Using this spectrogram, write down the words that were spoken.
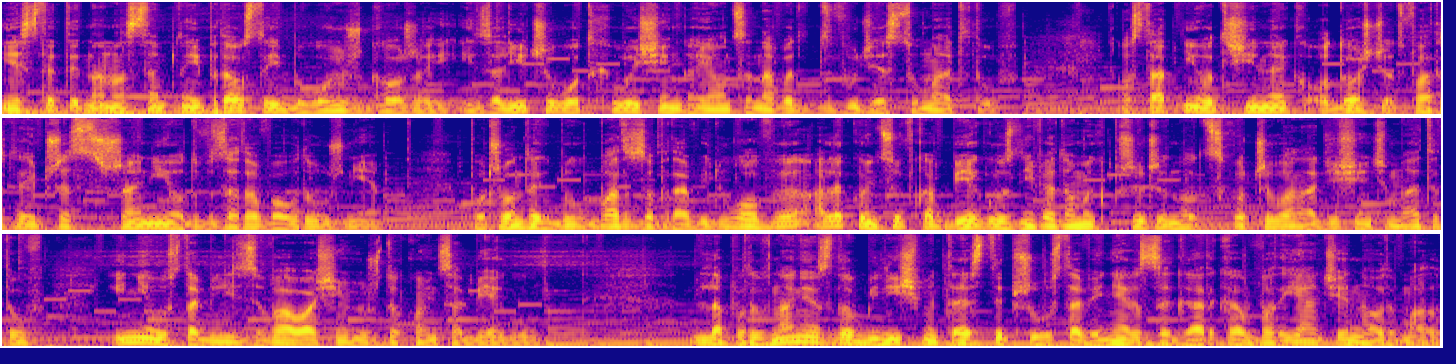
Niestety na następnej prostej było już gorzej i zaliczył odchyły sięgające nawet 20 metrów. Ostatni odcinek o dość otwartej przestrzeni odwzorował różnie. Początek był bardzo prawidłowy, ale końcówka biegu z niewiadomych przyczyn odskoczyła na 10 metrów i nie ustabilizowała się już do końca biegu. Dla porównania zrobiliśmy testy przy ustawieniach zegarka w wariancie normal.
